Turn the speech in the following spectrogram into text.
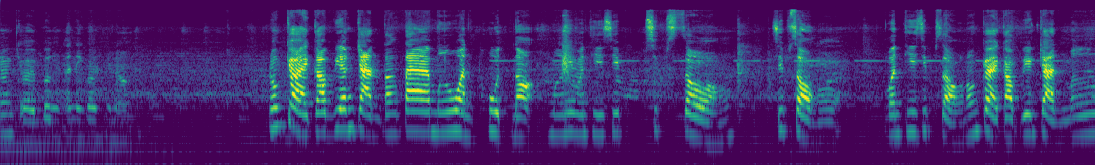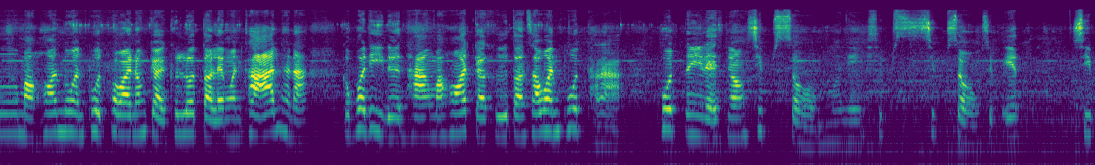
น้องจอยเบิ่งอันนี้ก่อนพี่น้องน้องจ่อยกับเวียงจันทร์ตั้งแต่มื้อวันพุธเนาะมื้อนี้วันที่สิบสิบสองสิบสอง วันที่สิบสองน้องจ่อยกลับเวียงจันทร์มือมาฮอดมวันพุธเพราะว่าน้องจ่อยขึ้นรถต่อแรงวันค้านหั้นนะก็พอดีเดินทางมาฮอดก็คือตอนเช้าวันพุธหั้นนะพุธนี่แหละน้องสิบสองมื้อนี้สิบสิบสองสิบเอ็ดสิบ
